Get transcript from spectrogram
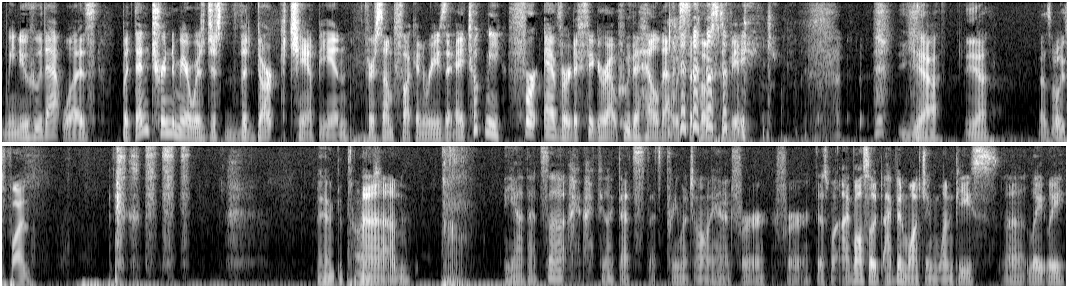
we knew who that was. But then Tryndamere was just the Dark Champion for some fucking reason. And it took me forever to figure out who the hell that was supposed to be. yeah, yeah, that's always fun. Man, good times. Um, yeah, that's uh, I I feel like that's that's pretty much all I had for for this one. I've also I've been watching One Piece uh, lately,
